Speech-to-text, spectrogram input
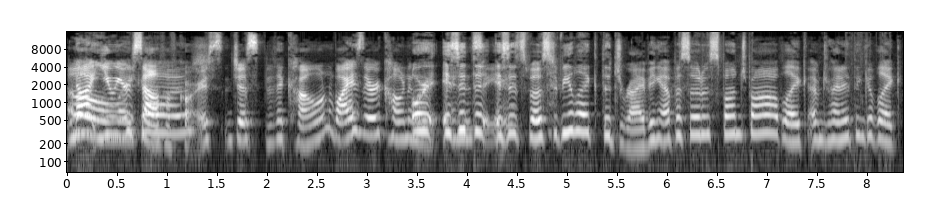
Oh not Oh you yourself, of course. Just the cone. Why is there a cone? In or the, is it the is it supposed to be like the driving episode of SpongeBob? Like I'm trying to think of like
